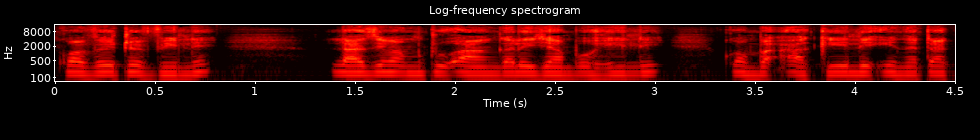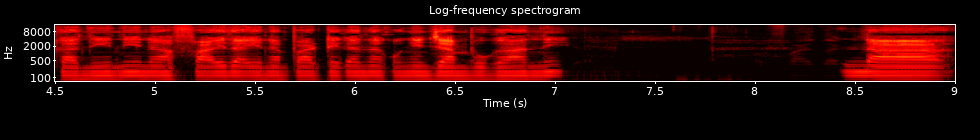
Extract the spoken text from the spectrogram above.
Kwa vyote vile lazima mtu aangali jambo hili kwamba akili inataka nini na faida inapatikana kwenye jambo gani. Na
